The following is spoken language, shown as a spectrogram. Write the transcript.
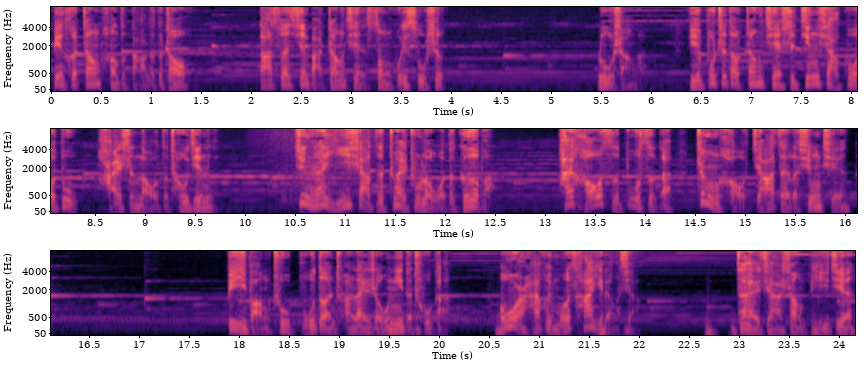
便和张胖子打了个招呼，打算先把张倩送回宿舍。路上啊，也不知道张倩是惊吓过度还是脑子抽筋了，竟然一下子拽住了我的胳膊。还好死不死的，正好夹在了胸前。臂膀处不断传来柔腻的触感，偶尔还会摩擦一两下，再加上鼻尖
